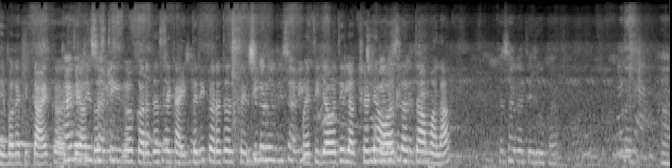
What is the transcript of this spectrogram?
ते बघा ती काय करते असंच ती करत असते काहीतरी करत असते म्हणजे तिच्यावरती लक्ष ठेवावंच लागतं आम्हाला. कसा करते झोका हा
